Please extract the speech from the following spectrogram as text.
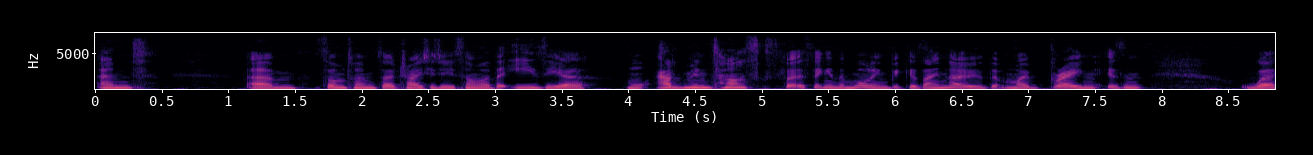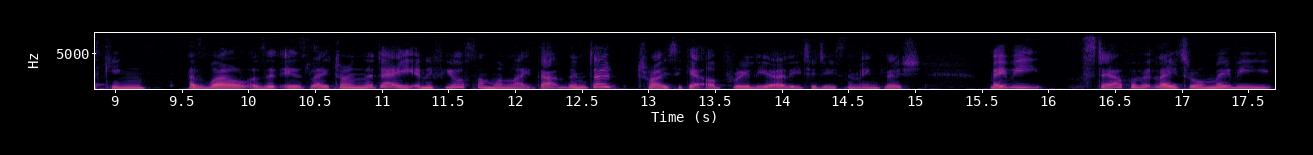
And um, sometimes I try to do some of the easier more admin tasks first thing in the morning because I know that my brain isn't working as well as it is later in the day. And if you're someone like that, then don't try to get up really early to do some English. Maybe stay up a bit later or maybe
